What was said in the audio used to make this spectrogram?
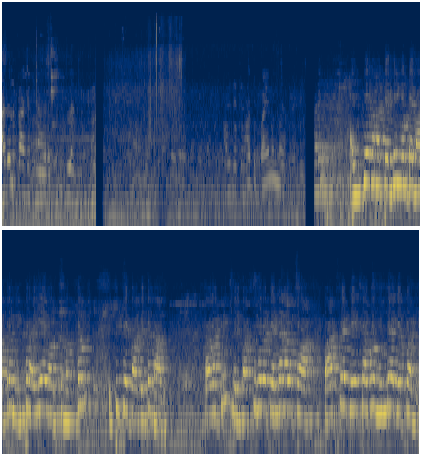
అదొక ప్రాజెక్ట్ నగర్ ఇంకేమైనా పెండింగ్ ఉంటే మాత్రం ఇప్పుడు అయ్యే వర్క్ మొత్తం ఇప్పించే బాధ్యత నాది. కాబట్టి మీరు ఫస్ట్ కూడా టెండర్ల పార్టిసిపేట్ చేసినప్పుడు ముందే చెప్పండి.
